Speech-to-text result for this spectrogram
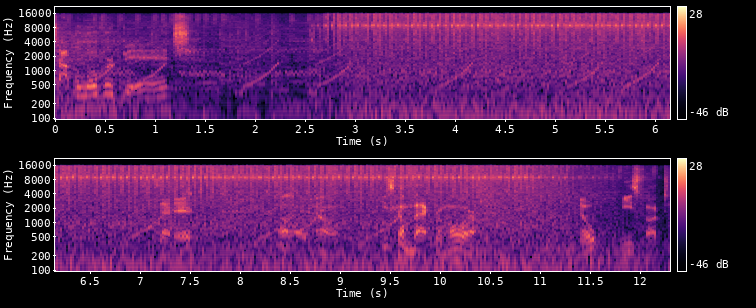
Topple over, bitch. Is that it? Uh-oh, no. He's coming back for more. Nope, he's fucked.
